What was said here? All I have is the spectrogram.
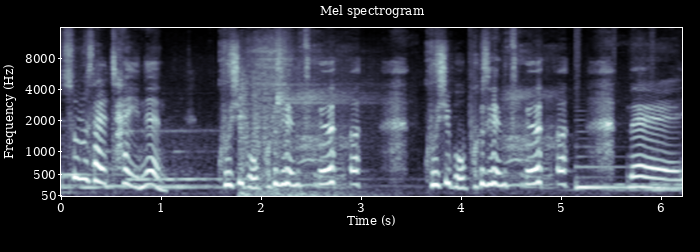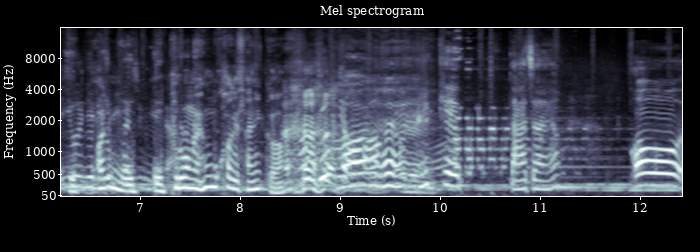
스무 살 차이는 95% 95% 네, 이혼율이 아주 뭐 높아집니다. 5%는 행복하게 사니까. 아, 네. 이렇게 낮아요? 어,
